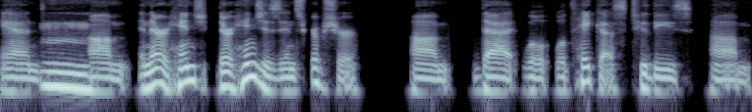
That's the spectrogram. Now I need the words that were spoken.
and mm. um, and there are hinge there are hinges in scripture um, that will will take us to these um,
